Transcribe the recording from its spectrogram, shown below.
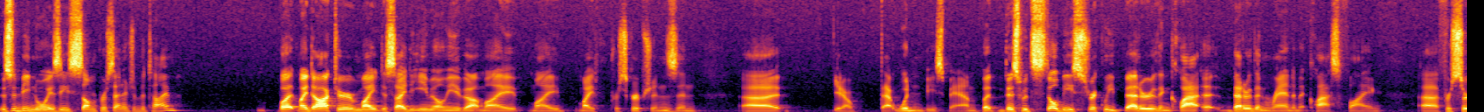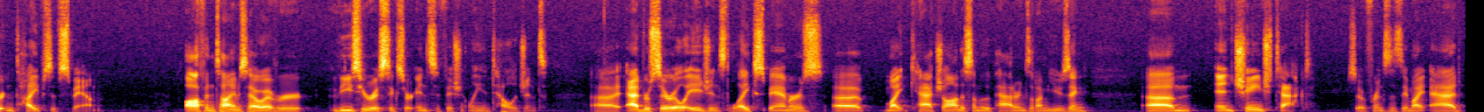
This would be noisy some percentage of the time, but my doctor might decide to email me about my, my, my prescriptions and uh, you know, that wouldn't be spam. But this would still be strictly better than, uh, better than random at classifying uh, for certain types of spam. Oftentimes, however, these heuristics are insufficiently intelligent. Uh, adversarial agents like spammers uh, might catch on to some of the patterns that I'm using um, and change tact. So for instance, they might add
